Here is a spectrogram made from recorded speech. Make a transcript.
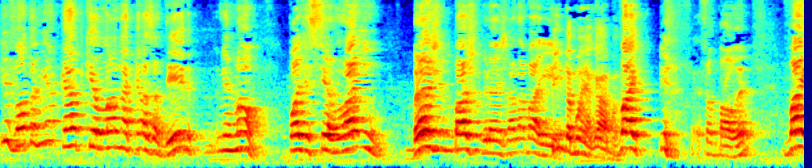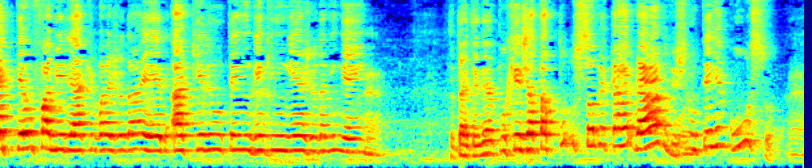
de volta à minha casa, porque lá na casa dele, meu irmão, pode ser lá em Brejo do Baixo Grande, lá na Bahia. Pinda Monhangaba. Vai, é São Paulo, né? Vai ter um familiar que vai ajudar ele. Aqui ele não tem ninguém que ninguém ajuda ninguém. É. Tu tá entendendo? Porque já tá tudo sobrecarregado, bicho. Não tem recurso. É.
